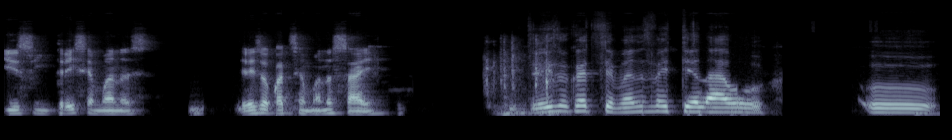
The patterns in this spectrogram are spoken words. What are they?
Isso, em três semanas. Três ou quatro semanas sai. Em três ou quatro semanas vai ter lá o. o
